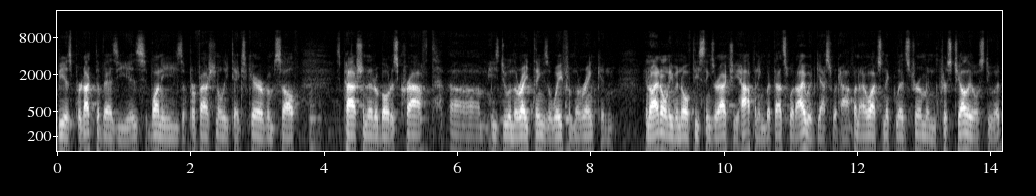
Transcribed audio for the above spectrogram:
be as productive as he is, one, he's a professional, he takes care of himself, he's passionate about his craft, um, he's doing the right things away from the rink, and, you know, I don't even know if these things are actually happening, but that's what I would guess would happen. I watched Nick Lidstrom and Chris Chelios do it,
